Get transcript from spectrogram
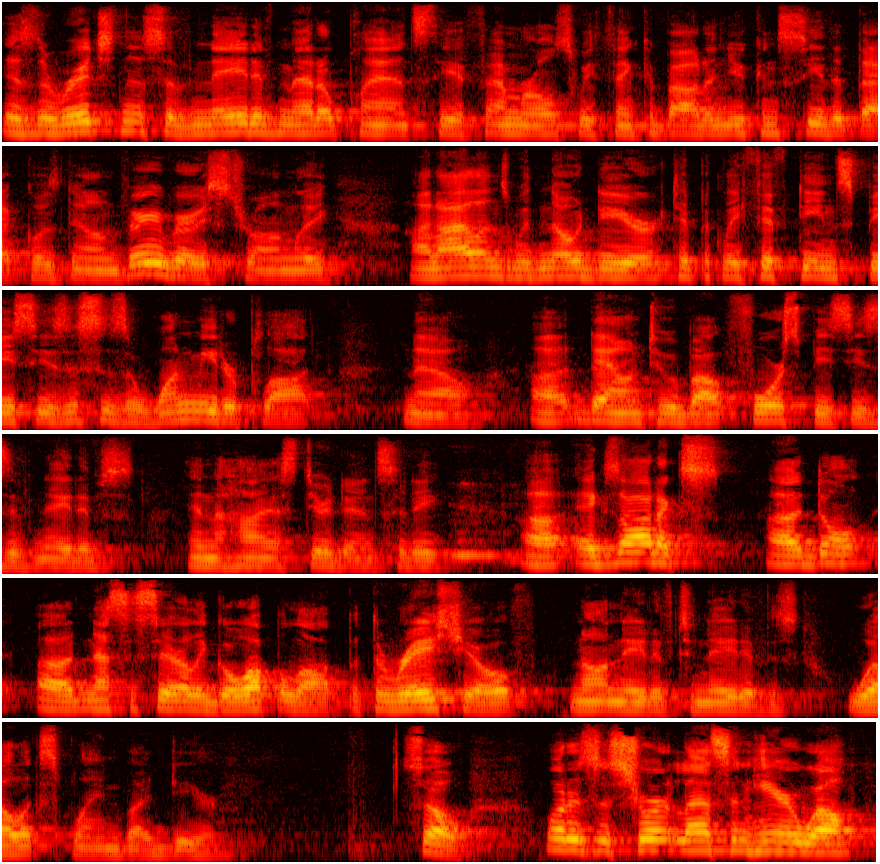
is the richness of native meadow plants, the ephemerals we think about, and you can see that that goes down very, very strongly. On islands with no deer, typically 15 species, this is a one meter plot now, uh, down to about four species of natives in the highest deer density. Uh, exotics uh, don't uh, necessarily go up a lot, but the ratio of non-native to native is well explained by deer. So, what is the short lesson here? Well,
